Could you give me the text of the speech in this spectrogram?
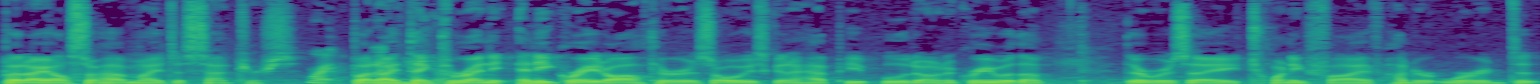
but I also have my dissenters. Right. But I think you- through any any great author is always going to have people who don't agree with them. There was a twenty five hundred word di-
